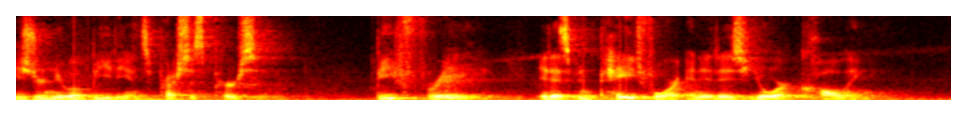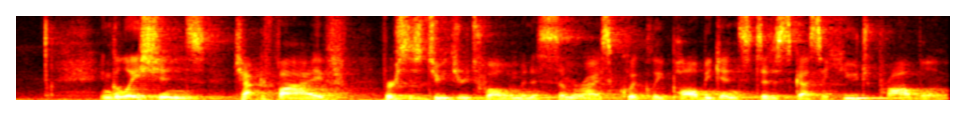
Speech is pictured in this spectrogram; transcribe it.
is your new obedience. Precious person, be free. It has been paid for, and it is your calling. In Galatians chapter 5, verses 2 through 12, I'm going to summarize quickly. Paul begins to discuss a huge problem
